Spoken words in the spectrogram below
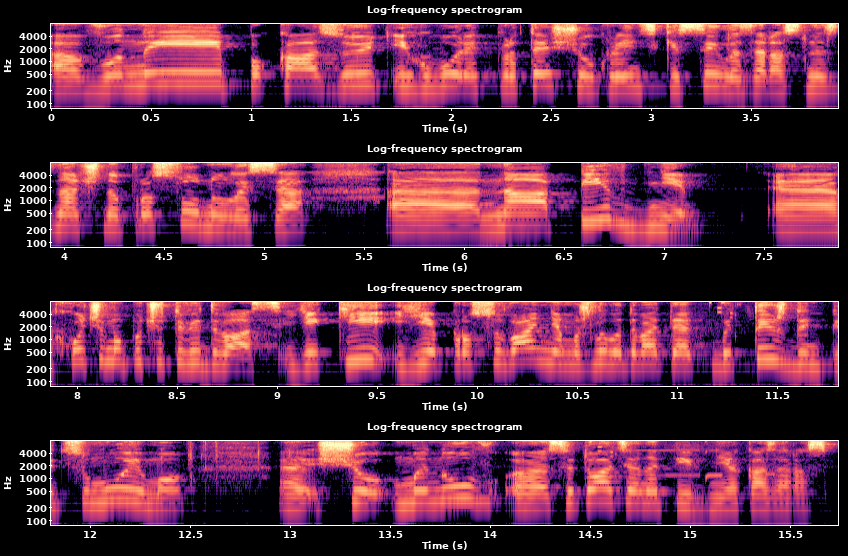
Е, Вони показують і говорять про те, що українські сили зараз незначно просунулися е, на півдні. Хочемо почути від вас, які є просування. Можливо, давайте якби тиждень підсумуємо, що минув ситуація на півдні. Яка зараз?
